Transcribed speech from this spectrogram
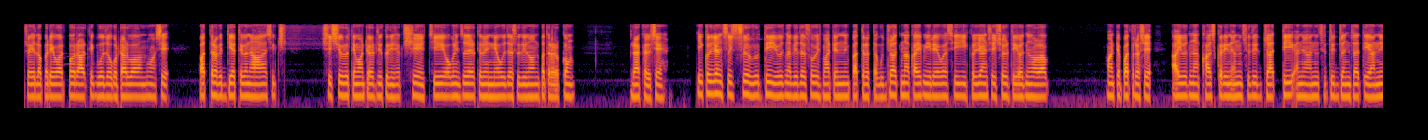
રહેલા પરિવાર પર આર્થિક બોજો ઘટાડવાનો છે પાત્ર વિદ્યાર્થીઓને આ શિક્ષ શિષ્યવૃત્તિ માટે અરજી કરી શકશે, જે ઓગણીસ હજારથી લઈને નેવું હજાર સુધી નોંધપાત્ર રકમ રાખેલ છે. ઈ કલ્યાણ શિષ્યવૃત્તિ યોજના બે હજાર ચોવીસ માટેની પાત્રતા ગુજરાતના કાયમી રહેવાસી ઈ કલ્યાણ શિષ્યવૃત્તિ યોજનાનો લાભ માટે પાત્ર છે. આ યોજના ખાસ કરીને અનુસૂચિત જાતિ અને અનુસૂચિત જનજાતિ અને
